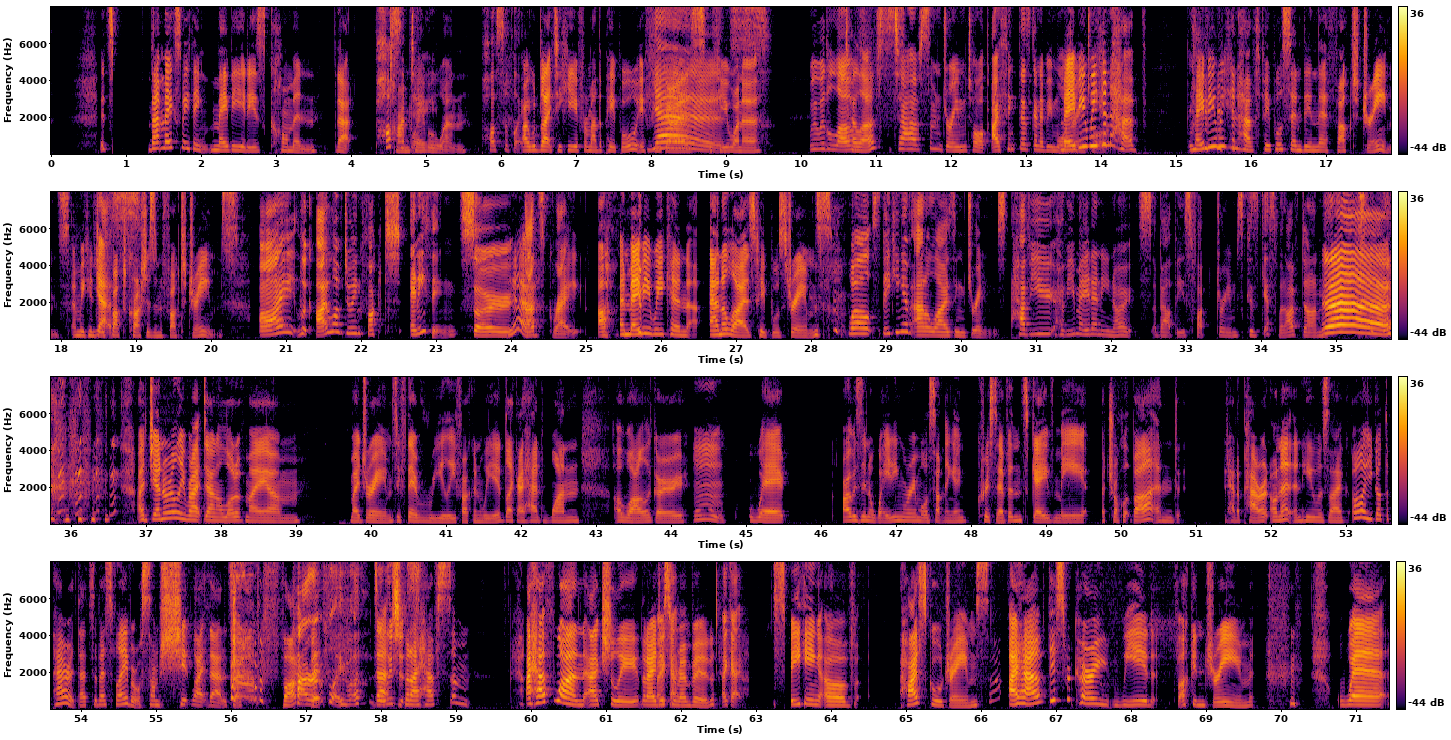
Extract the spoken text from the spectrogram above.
It's that makes me think maybe it is common that Possibly. timetable one. Possibly. I would like to hear from other people if you guys if you want to We would love tell us. to have some dream talk. I think there's going to be more. Maybe we talk. can have maybe we can have people send in their fucked dreams and we can do Yes. fucked crushes and fucked dreams. I look. I love doing fucked anything, so Yeah. that's great. Uh, And maybe we can analyze people's dreams. well, speaking of analyzing dreams, have you have you made any notes about these fucked dreams? Because guess what I've done. Yeah. I generally write down a lot of my um my dreams if they're really fucking weird. Like I had one a while ago Mm. where I was in a waiting room or something, and Chris Evans gave me a chocolate bar and it had a parrot on it, and he was like, "Oh, you got the parrot? That's the best flavor," or some shit like that. It's like, what the fuck? Parrot But flavor, that- delicious. But I have some. I have one actually that I just Okay. remembered. okay. Speaking of high school dreams, I have this recurring weird fucking dream where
